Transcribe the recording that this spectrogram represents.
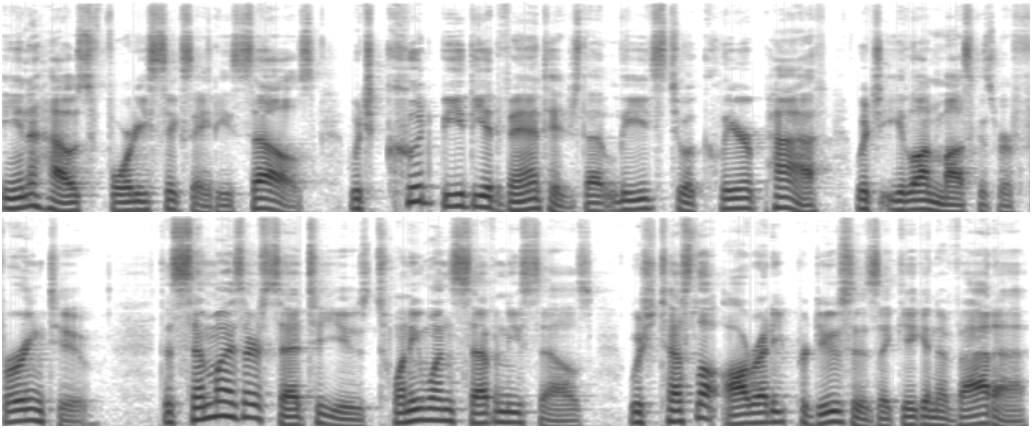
in house 4680 cells, which could be the advantage that leads to a clear path which Elon Musk is referring to. The semis are said to use 2170 cells, which Tesla already produces at Giga Nevada,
